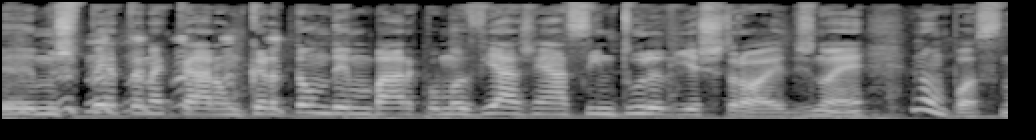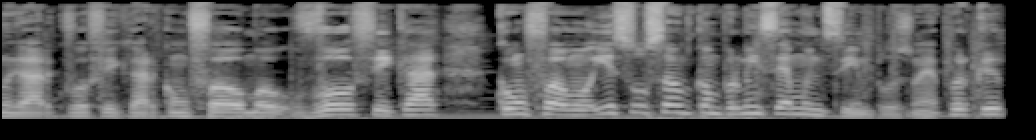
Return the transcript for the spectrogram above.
eh, me espeta na cara um cartão de embarque uma viagem à cintura de asteroides, não é? Não posso negar que vou ficar com FOMO. Vou ficar com FOMO. E a solução de compromisso é muito simples, não é? Porque.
